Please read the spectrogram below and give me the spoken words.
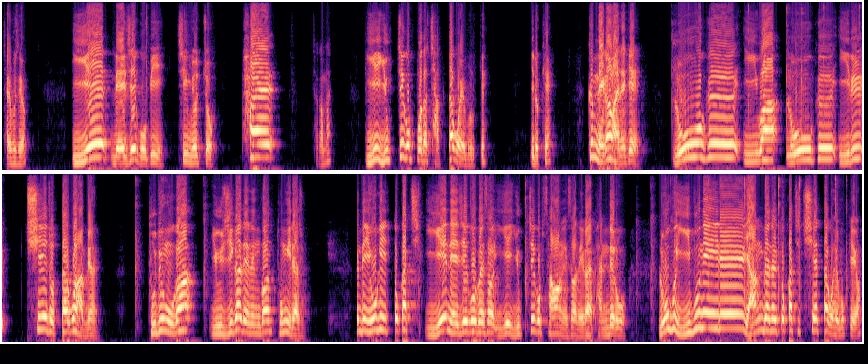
잘 보세요. 2의 4제곱이 지금 요쪽 8 잠깐만 2의 6제곱보다 작다고 해볼게. 이렇게. 그럼 내가 만약에 로그 2와 로그 2를 취해줬다고 하면 부등호가 유지가 되는 건 동일하죠. 근데 여기 똑같이 2의 4제곱에서 2의 6제곱 상황에서 내가 반대로 로그 2분의 1을 양변을 똑같이 취했다고 해볼게요.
